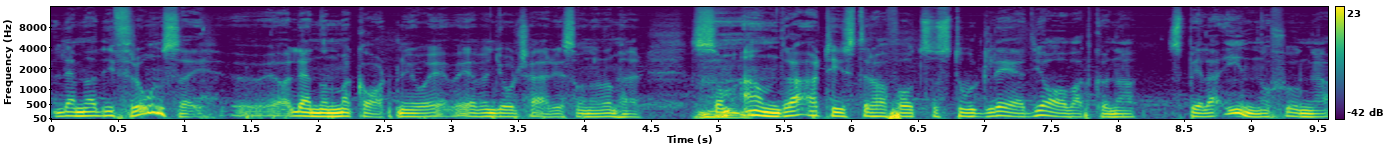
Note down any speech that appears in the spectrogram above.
lämnade ifrån sig. Lennon McCartney och även George Harrison och de här. Som mm. andra artister har fått så stor glädje av att kunna spela in och sjunga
